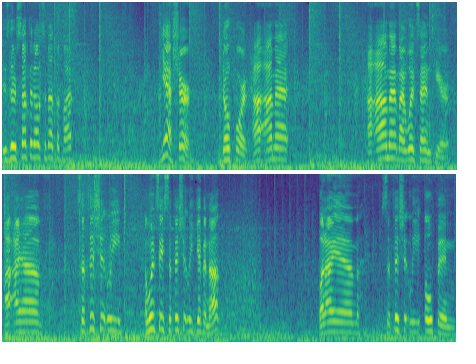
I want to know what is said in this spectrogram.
Is there something else about the vibe? Yeah, sure. Go for it. I, am at. I, am at my wits' end here. I, I have sufficiently. I wouldn't say sufficiently given up, but I am sufficiently open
